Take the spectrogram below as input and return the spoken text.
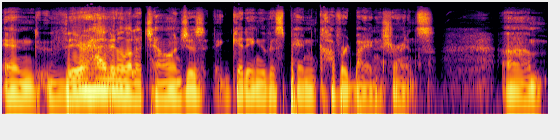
and they're having a lot of challenges getting this pin covered by insurance. Um,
